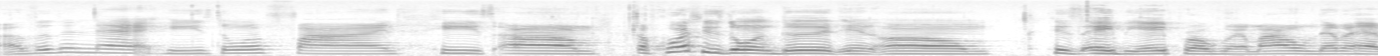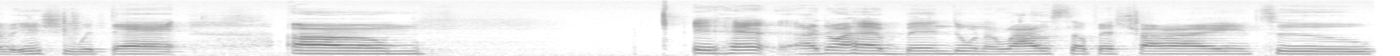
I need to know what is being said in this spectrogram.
other than that, he's doing fine. He's um of course he's doing good in um his ABA program. I don't never have an issue with that. Um it had I know I have been doing a lot of stuff as trying to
